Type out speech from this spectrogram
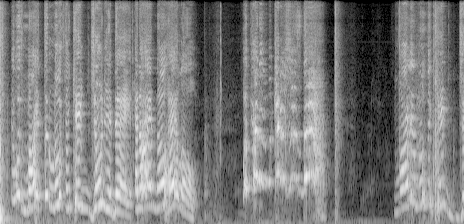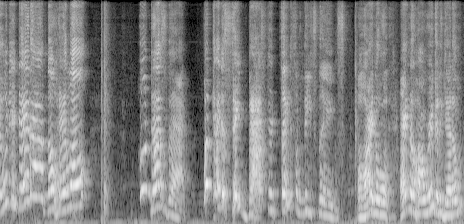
it was Martin Luther King Jr. Day, and I had no Halo. What kind of what kind of shit is that? Martin Luther King Jr. Day, have no Halo. Who does that? What kind of sick bastard thinks of these things? Oh, I know, I know how we're gonna get them.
